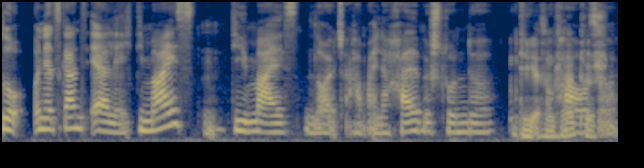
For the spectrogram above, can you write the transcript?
So, und jetzt ganz ehrlich, die meisten, die meisten Leute haben eine halbe Stunde Die erst am Schreibtisch. Pause.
